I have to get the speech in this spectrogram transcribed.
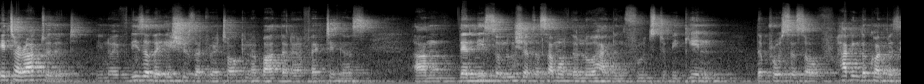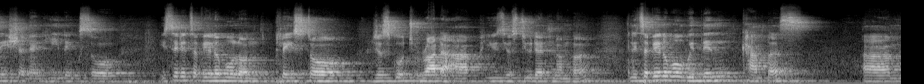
interact with it. You know, if these are the issues that we're talking about that are affecting us, um, then these solutions are some of the low-hanging fruits to begin the process of having the conversation and healing. So you said it's available on Play Store. Just go to RADA app, use your student number, and it's available within campus, um,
